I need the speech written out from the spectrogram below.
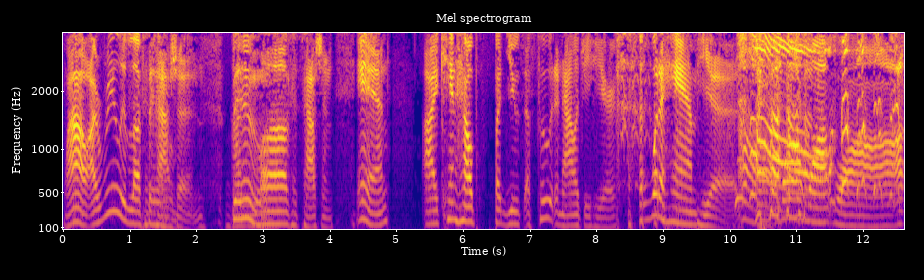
Wow, I really love his Boom. passion. Boom. I love his passion. And I can't help but use a food analogy here. what a ham he is. Wah, wah, wah.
